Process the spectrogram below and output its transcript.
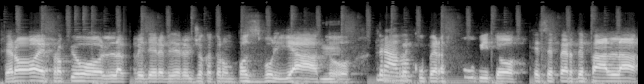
Però è proprio la- vedere, vedere il giocatore un po' svogliato, che Bravo. recupera subito, che se perde palla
